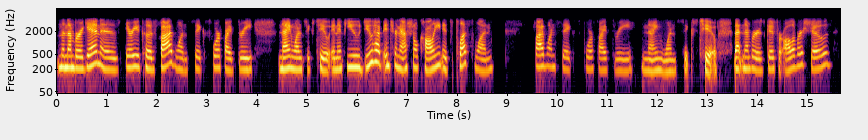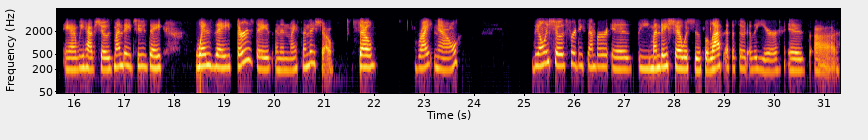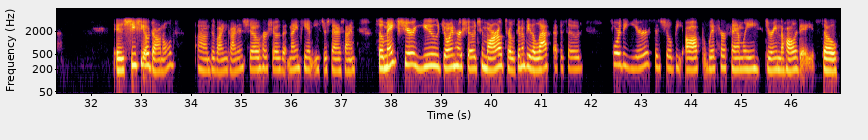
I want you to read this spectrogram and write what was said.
The number again is area code 516 453 9162. And if you do have international calling, it's plus one 516 453 9162. That number is good for all of our shows. And we have shows Monday, Tuesday, Wednesday, Thursdays, and then my Sunday show. So, right now, the only shows for December is the Monday show, which is the last episode of the year, is uh, is Shishi O'Donnell, um, Divine Guidance Show. Her show's at 9 p.m. Eastern Standard Time. So make sure you join her show tomorrow. It's going to be the last episode for the year since she'll be off with her family during the holidays. So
